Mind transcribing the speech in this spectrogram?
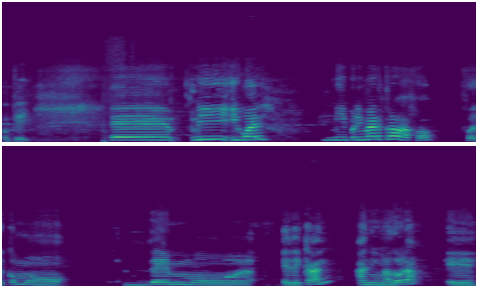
ok. Eh, mi, igual, mi primer trabajo fue como demo edecán, animadora, eh,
